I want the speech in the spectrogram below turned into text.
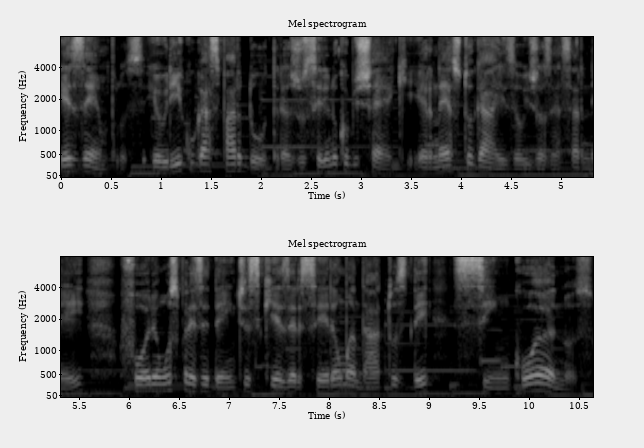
Exemplos: Eurico Gaspar Dutra, Juscelino Kubitschek, Ernesto Geisel e José Sarney foram os presidentes que exerceram mandatos de cinco anos.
